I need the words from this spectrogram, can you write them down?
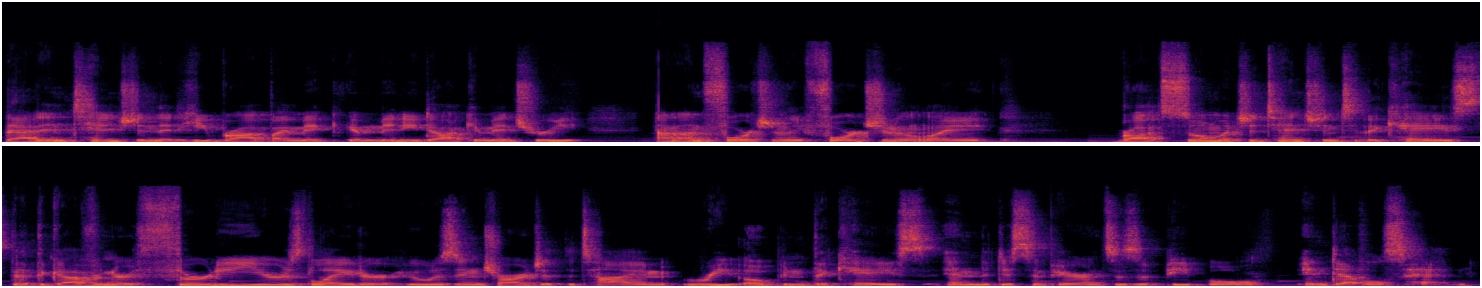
that intention that he brought by making a mini documentary, not unfortunately, fortunately, brought so much attention to the case that the governor, 30 years later, who was in charge at the time, reopened the case in the disappearances of people in Devil's Head.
